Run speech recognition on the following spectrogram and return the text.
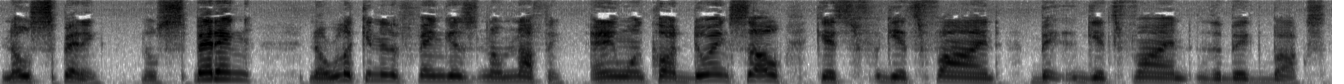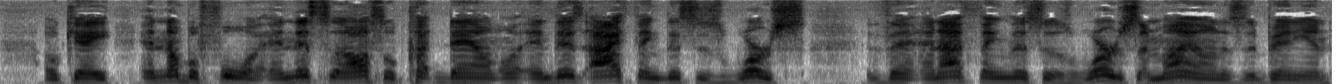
No spitting. No spitting. No licking of the fingers. No nothing. Anyone caught doing so gets gets fined. Gets fined the big bucks. Okay, and number four, and this also cut down on, and this I think this is worse than, and I think this is worse in my honest opinion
